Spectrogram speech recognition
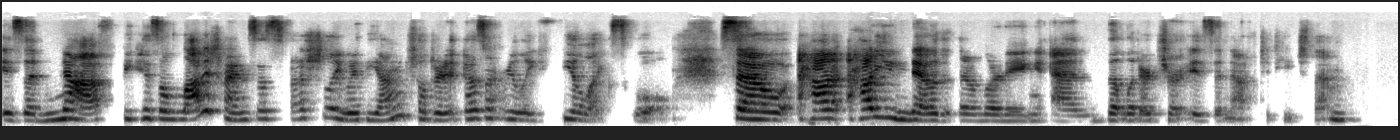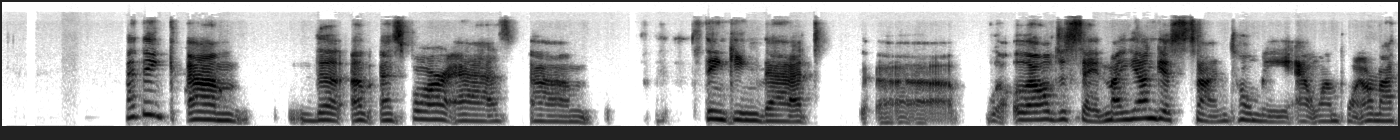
is enough? Because a lot of times, especially with young children, it doesn't really feel like school. So how, how do you know that they're learning and that literature is enough to teach them? I think um, the uh, as far as um, thinking that uh, well, I'll just say my youngest son told me at one point, or my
